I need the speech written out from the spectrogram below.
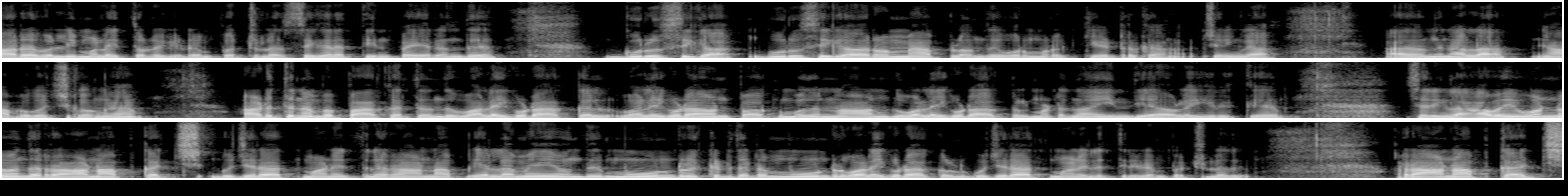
ஆரவல்லி மலைத்தொடர் இடம்பெற்றுள்ள சிகரத்தின் பெயர் வந்து குருசிகார் குருசிகாரும் மேப்பில் வந்து ஒரு முறை கேட்டிருக்காங்க. சரிங்களா? அதை வந்து நல்லா ஞாபகம் வச்சுக்கோங்க. அடுத்து நம்ம பார்க்கறது வந்து வளைகுடாக்கள். வளைகுடான்னு பார்க்கும்போது நான்கு வளைகுடாக்கள் மட்டும்தான் இந்தியாவில் இருக்குது சரிங்களா? அவை ஒன்று வந்து ராணாப் கட்ச் குஜராத் மாநிலத்தில் ராணாப் எல்லாமே வந்து மூன்று கிட்டத்தட்ட மூன்று வளைகுடாக்கள் குஜராத் மாநிலத்தில் இடம்பெற்றுள்ளது. ராணாப் கட்ச்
